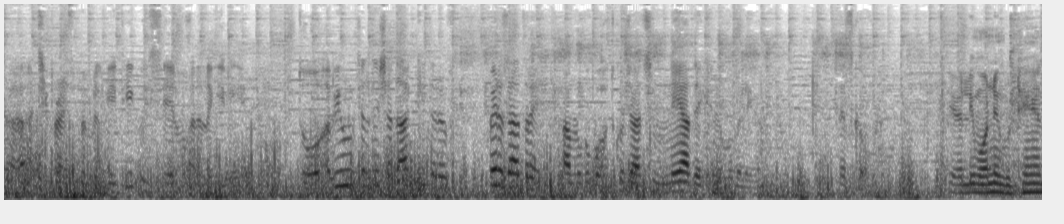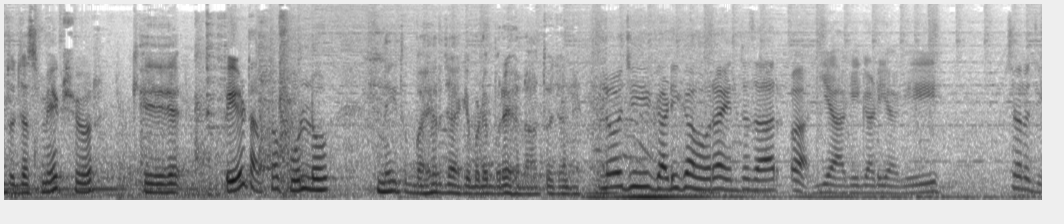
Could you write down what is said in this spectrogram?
अच्छी प्राइस पर मिल गई थी कोई सेल वगैरह लगी नहीं है। तो अभी हम चलते शदाख की तरफ़। मेरे साथ रहे। आप लोग को बहुत कुछ आज नया देखने को मिलेगा। लेट्स गो अर्ली मॉर्निंग उठे हैं तो जस्ट मेक श्योर कि पेट आपका फुल लो नहीं तो बाहर जाके बड़े बुरे हालात हो जाने। लो जी गाड़ी का हो रहा है इंतज़ार। ये आ गई गाड़ी आ गई। चलो जी।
